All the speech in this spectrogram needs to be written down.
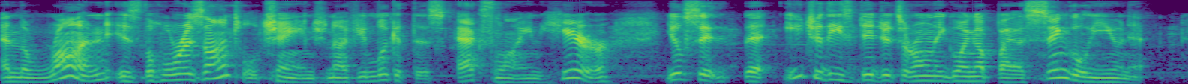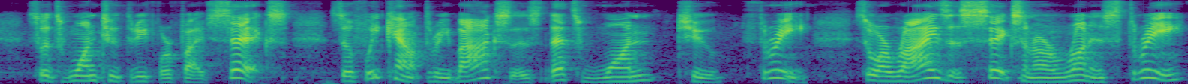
And the run is the horizontal change. Now if you look at this X line here, you'll see that each of these digits are only going up by a single unit. So it's one, two, three, four, five, six. So if we count three boxes, that's one, two, three. So our rise is 6 and our run is 3.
